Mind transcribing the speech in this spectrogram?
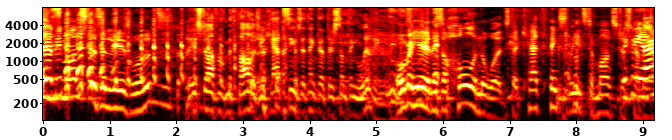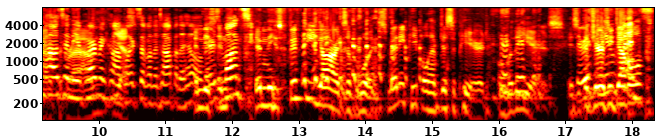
there woods. be monsters in these woods. Based off of mythology, Cat seems to think that there's something living. in Over here, there's a hole in the woods that Cat thinks leads to monsters. Between coming our out of house the and the ground. apartment Yes. complex up on the top of the hill, In these- there's in- monsters. In these 50 yards of woods, many people have disappeared over the years. Is it the Jersey Devil? fence.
